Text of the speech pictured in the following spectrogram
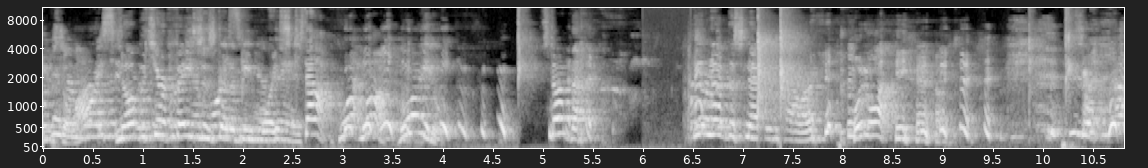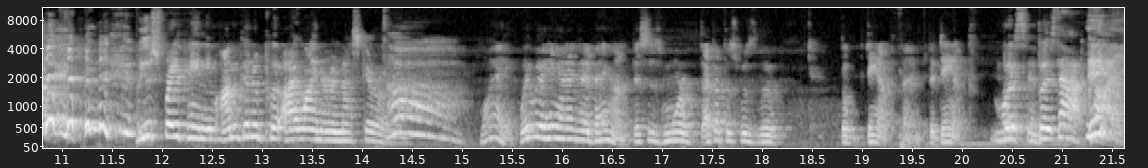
We're used a gonna lot? moisten- No, but your we're face is gonna moisten be your moist. face. Stop! What, mom? Who are you? Stop that! you don't have the snapping power. What do I have? He's got nothing. you spray paint him. I'm gonna put eyeliner and mascara on. Why? Wait, wait, hang on, hang on, hang on. This is more. I thought this was the the damp thing. The damp. Moisten. but Stop. God.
